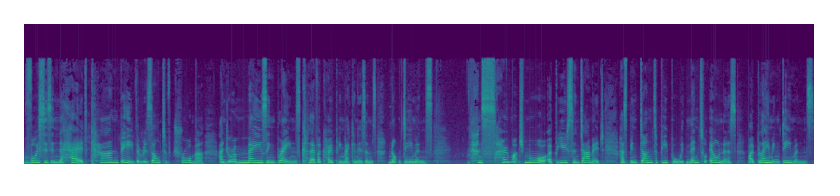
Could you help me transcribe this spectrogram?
voices in the head can be the result of trauma and your amazing brain's clever coping mechanisms, not demons. And so much more abuse and damage has been done to people with mental illness by blaming demons.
